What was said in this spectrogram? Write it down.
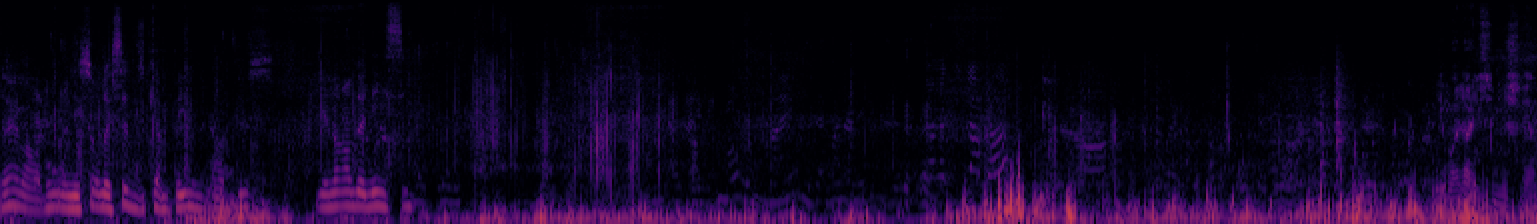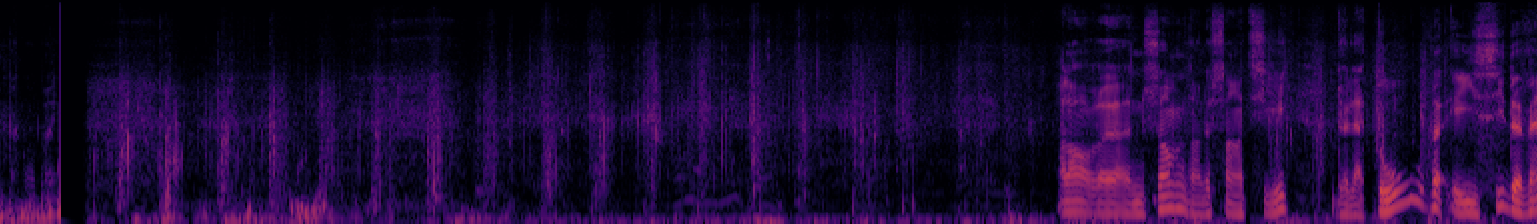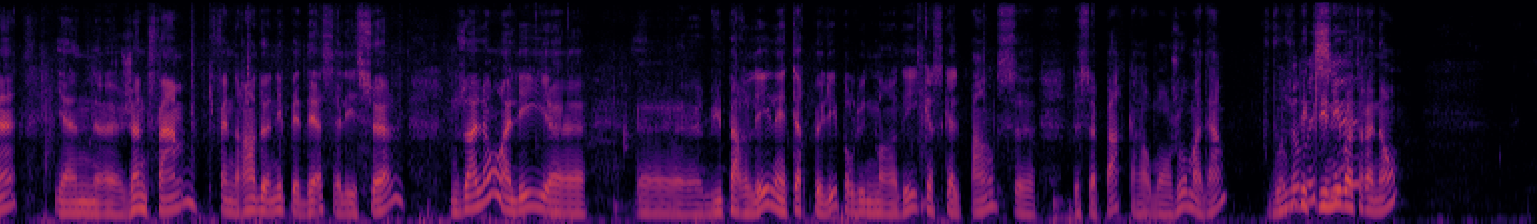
On est sur le site du camping en plus. Il y a une randonnée ici. Et voilà, ici Micheline t'accompagne. Alors, euh, nous sommes dans le sentier de la Tour et ici devant, il y a une euh, jeune femme qui fait une randonnée pédestre, elle est seule. Nous allons aller euh, euh, lui parler, l'interpeller pour lui demander qu'est-ce qu'elle pense de ce parc. Alors, bonjour madame. Pouvez-vous décliner monsieur. votre nom?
